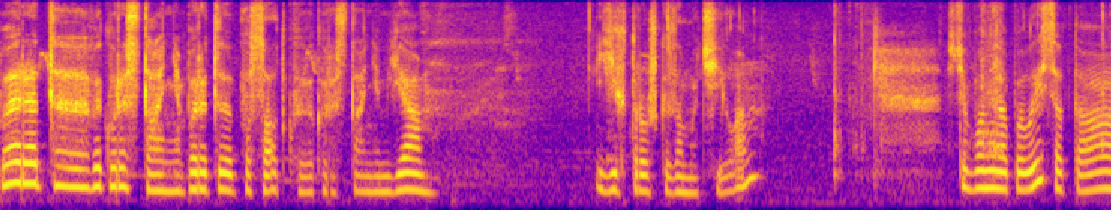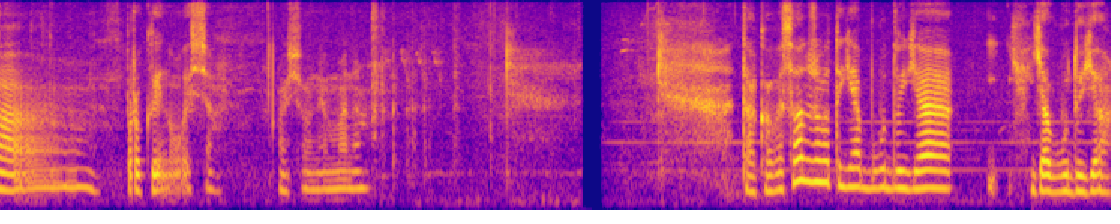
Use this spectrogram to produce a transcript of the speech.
Перед е, використанням, перед е, посадкою використанням я їх трошки замочила щоб вони напилися та прокинулися. Ось вони в мене. Так, а висаджувати я буду я. Я буду я.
